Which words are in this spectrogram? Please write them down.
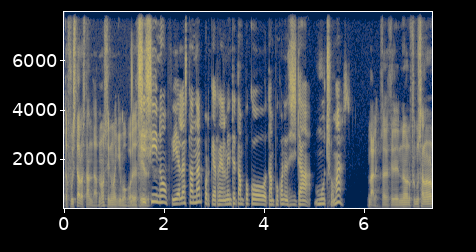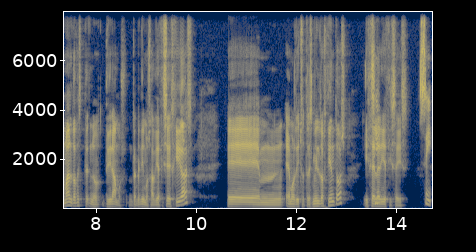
te fuiste a lo estándar, ¿no? Si no me equivoco. Es decir, Sí, sí, no, fui a la estándar porque realmente tampoco, tampoco necesita mucho más. Vale, o sea, es decir, nos fuimos a lo normal, entonces te- nos tiramos, repetimos, a 16 gigas, eh, hemos dicho 3200 y CL16. Sí.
